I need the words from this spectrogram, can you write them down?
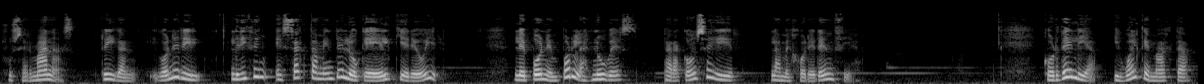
Sus hermanas, Regan y Goneril, le dicen exactamente lo que él quiere oír. Le ponen por las nubes para conseguir la mejor herencia. Cordelia, igual que Magda,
